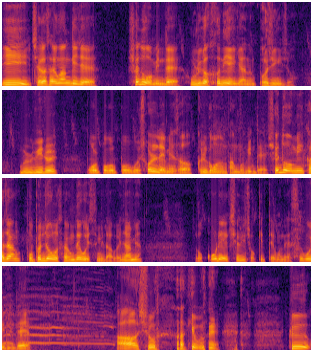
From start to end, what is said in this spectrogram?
이 제가 사용한 게 이제 섀도우업인데 우리가 흔히 얘기하는 버징이죠. 물 위를 뽀글뽀글뽀글 소리를 내면서 긁어오는 방법인데 섀도우업이 가장 보편적으로 사용되고 있습니다. 왜냐하면 요 꼬리 액션이 좋기 때문에 쓰고 있는데 아 시원하게 우네. 그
